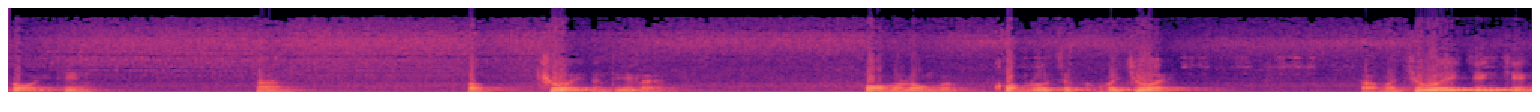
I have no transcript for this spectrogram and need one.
ปล่อยทิ้งนะก็ช่วยทันทีเลยพอมาหลงกับความรู้สึกเข้าไปช่วยมันช่วยเก่ง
